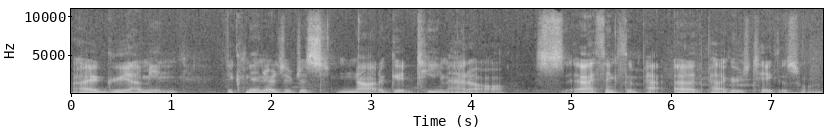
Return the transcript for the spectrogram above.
I agree. I mean, the Commanders are just not a good team at all. I think the pa- uh, the Packers take this one.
